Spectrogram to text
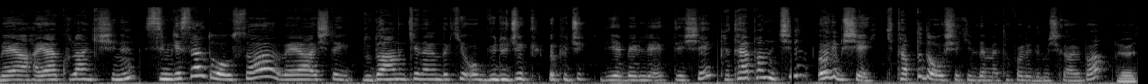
veya hayal kuran kişinin simgesel de olsa veya işte dudağının kenarındaki o gülücük, öpücük diye belli ettiği şey Peter Pan için öyle bir şey. Kitapta da o şekilde metafor edilmiş galiba. Evet.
